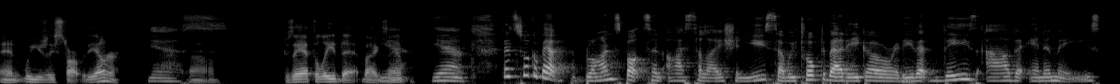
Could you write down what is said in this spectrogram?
And we usually start with the owner. Yes. Um, because they have to lead that by example. Yeah, yeah. Let's talk about blind spots and isolation. You so we've talked about ego already. Mm. That these are the enemies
